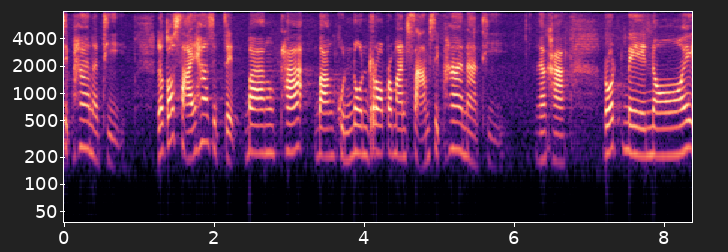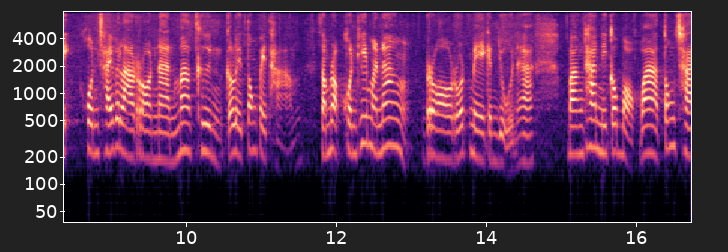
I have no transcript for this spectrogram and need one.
35 นาที แล้วก็สาย 57 บางพระบางขุนนนท์รอประมาณ 35 นาทีนะคะ รถเมย์น้อย คนใช้เวลารอนานมากขึ้น ก็เลยต้องไปถามสำหรับคนที่มานั่งรอรถเมย์กันอยู่นะคะ บางท่านนี้ก็บอกว่าต้องใช้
